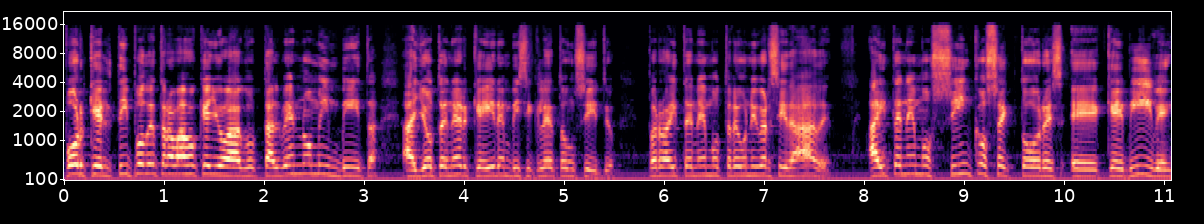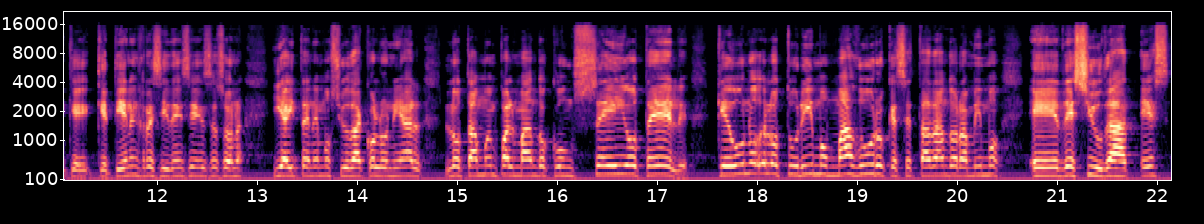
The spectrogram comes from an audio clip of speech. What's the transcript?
porque el tipo de trabajo que yo hago tal vez no me invita a yo tener que ir en bicicleta a un sitio, pero ahí tenemos tres universidades Ahí tenemos cinco sectores eh, que viven, que, tienen residencia en esa zona, y ahí tenemos ciudad colonial. Lo estamos empalmando con seis hoteles, que uno de los turismos más duros que se está dando ahora mismo eh, de ciudad es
